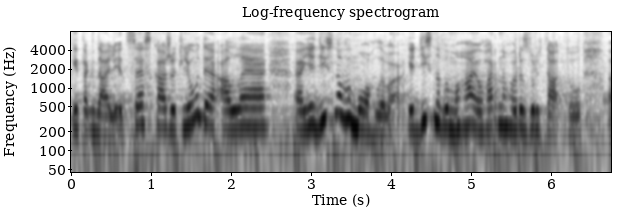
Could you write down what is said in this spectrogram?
і так далі. Це скажуть люди, але е, я дійсно вимоглива. Я дійсно вимагаю гарного результату е,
